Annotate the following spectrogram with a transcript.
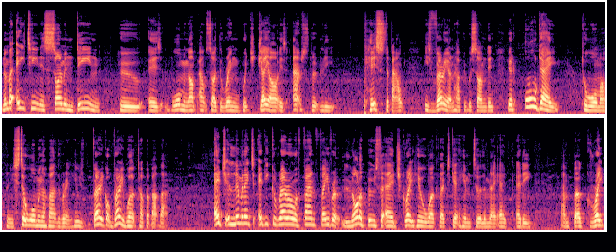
Number 18 is Simon Dean, who is warming up outside the ring, which JR is absolutely pissed about. He's very unhappy with Simon Dean. He had all day to warm up, and he's still warming up out the ring. He was very got very worked up about that. Edge eliminates Eddie Guerrero, a fan favorite. A lot of boos for Edge. Great heel work there to get him to eliminate Ed, Eddie. Um, but a great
